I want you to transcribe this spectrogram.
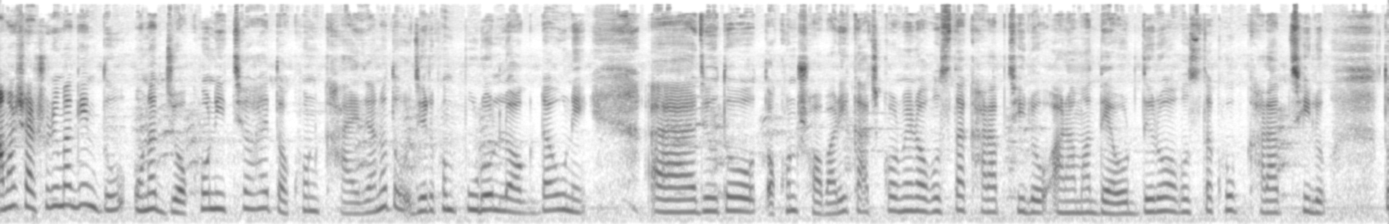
আমার শাশুড়ি মা কিন্তু ওনার যখন ইচ্ছে হয় তখন খায়, জানো তো? যেরকম পুরো লকডাউনে যেহেতু তখন সবারই কাজকর্মের অবস্থা খারাপ ছিল আর আমার দেওরদেরও অবস্থা খুব খারাপ ছিল। তো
